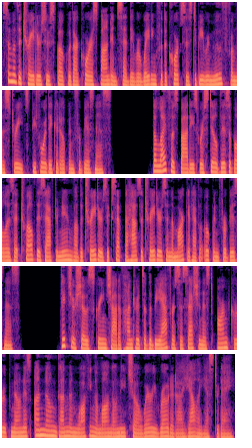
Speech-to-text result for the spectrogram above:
Some of the traders who spoke with our correspondent said they were waiting for the corpses to be removed from the streets before they could open for business. The lifeless bodies were still visible as at 12 this afternoon while the traders except the Hausa Traders in the market have opened for business. Picture shows screenshot of hundreds of the Biafra secessionist armed group known as Unknown Gunmen walking along Onitsha Owerri Road at Ihiala yesterday.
